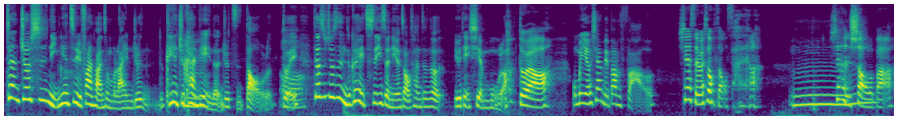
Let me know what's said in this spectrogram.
但就是里面自己饭团怎么来，你就可以去看电影的，你就知道了。对，哦但是就是你就可以吃一整年的早餐，真的有点羡慕了。对啊，我们也现在没办法了，现在谁会送早餐啊？嗯，现在很少了吧？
